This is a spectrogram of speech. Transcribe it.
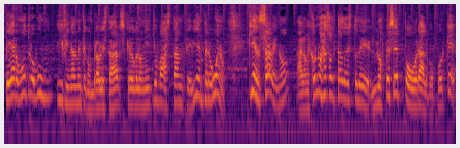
pegaron otro boom y finalmente con Brawl Stars creo que lo han hecho bastante bien, pero bueno, quién sabe, ¿no? A lo mejor nos ha soltado esto de los PC por algo, ¿por qué?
